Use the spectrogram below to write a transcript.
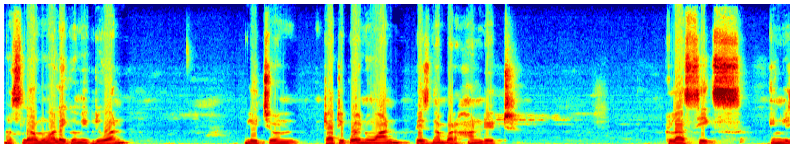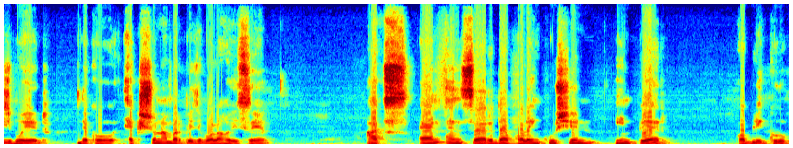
আসসালামু আলাইকুম everyone. Lesson thirty point one page number hundred class six, English বইয়ের। দেখো, একশো নাম্বার পেজে বলা হয়েছে আক্স and answer the following question in pair public group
